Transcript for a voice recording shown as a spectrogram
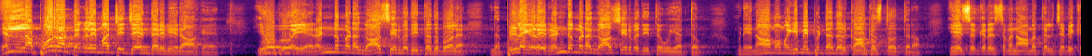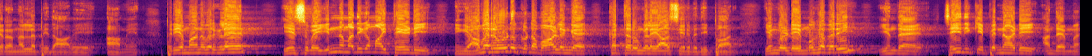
எல்லா போராட்டங்களை மாற்றி ஜெயம் தருவீராக. யோபுவை ரெண்டு மடங்கு ஆசீர்வதித்தது போல இந்த பிள்ளைகளை ரெண்டு மடங்கு ஆசீர்வதித்து உயர்த்தும். உடைய நாம மகிமைப்பட்டதற்காக ஸ்தோத்திரம். இயேசு கிறிஸ்துவ நாமத்தில் ஜெபிக்கிற நல்ல பிதாவே ஆமேன். பிரியமானவர்களே இயேசுவை இன்னும் அதிகமாய் தேடி நீங்க அவரோடு கூட வாழுங்க. கத்தர் உங்களை ஆசீர்வதிப்பார். எங்களுடைய முகவரி இந்த செய்திக்கு பின்னாடி அந்த ம-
